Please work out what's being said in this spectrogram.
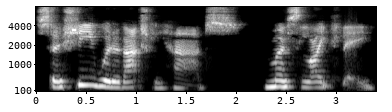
So she would have actually had, most likely,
